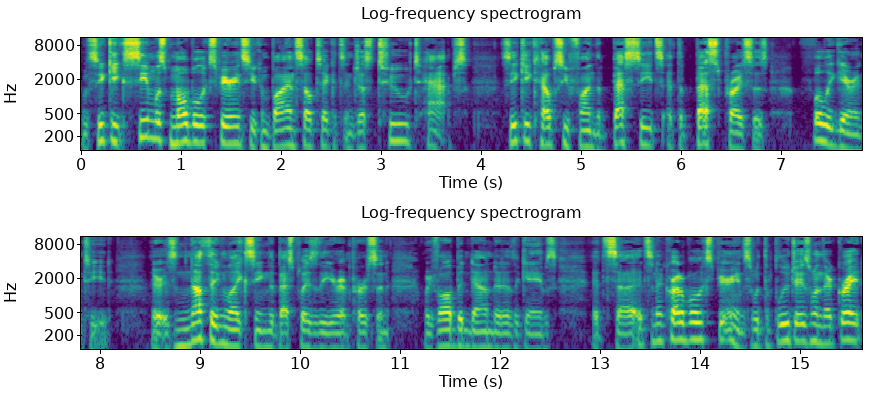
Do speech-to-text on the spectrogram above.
With SeatGeek's seamless mobile experience, you can buy and sell tickets in just two taps. SeatGeek helps you find the best seats at the best prices, fully guaranteed. There is nothing like seeing the best plays of the year in person. We've all been down to the games. It's uh, it's an incredible experience with the Blue Jays when they're great.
